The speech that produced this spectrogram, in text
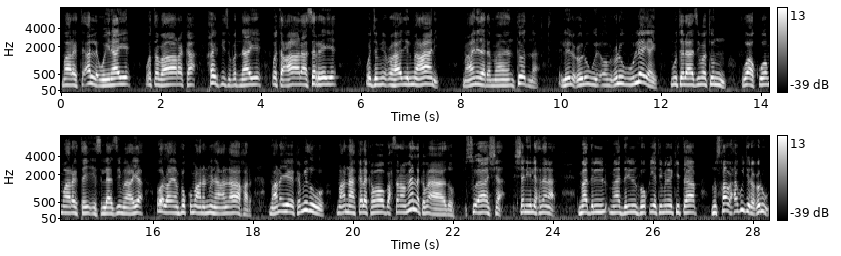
maaragtay alle weynaaye wa tabaaraka khayrkiisu badnaaye wa tacaalaa sareeye wa jamiicu hadihi almacaani macaanida dhammaantoodna lilculuwi oo culuwi uu leeyahay mutalaazimatun waa kuwa maaragtay islaazimaya oo laa yanfaku macnan minha can alaakhar macno iyaga kamiduhu macnaha kale kama baxsanama meelna kama aado. Su'aasha shan iyo lixdanaad maa daliilu lfawqiyati min alkitaab? Nuskha waxaa ku jira culuwi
